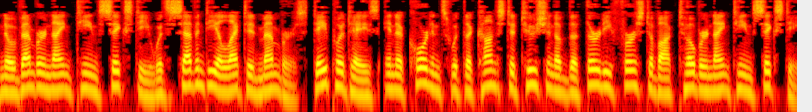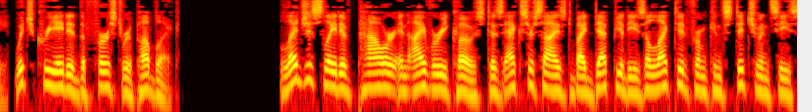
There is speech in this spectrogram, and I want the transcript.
November 1960 with 70 elected members in accordance with the Constitution of 31 October 1960, which created the First Republic. Legislative power in Ivory Coast is exercised by deputies elected from constituencies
